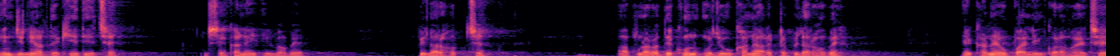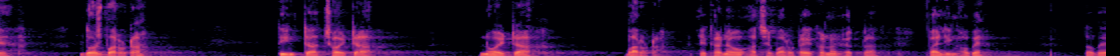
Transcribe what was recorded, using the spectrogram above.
ইঞ্জিনিয়ার দেখিয়ে দিয়েছে, সেখানেই এইভাবে পিলার হচ্ছে। আপনারা দেখুন, ওই যে ওখানে আরেকটা পিলার হবে। এখানেও পাইলিং করা হয়েছে দশ বারোটা, তিনটা, ছয়টা, নয়টা, বারোটা। এখানেও আছে বারোটা, এখানেও একটা পাইলিং হবে। তবে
